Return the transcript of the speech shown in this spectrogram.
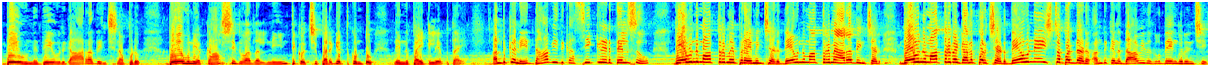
దేవుణ్ణి దేవుడికి ఆరాధించినప్పుడు దేవుని యొక్క ఆశీర్వాదాలు నీ ఇంటికి వచ్చి పరిగెత్తుకుంటూ నిన్ను పైకి లేపుతాయి. అందుకని దావీదికి ఆ సీక్రెట్ తెలుసు. దేవుని మాత్రమే ప్రేమించాడు. దేవుని మాత్రమే ఆరాధించాడు. దేవుని మాత్రమే గనపరిచాడు దేవుణ్ణే ఇష్టపడ్డాడు. అందుకని దావీదు హృదయం గురించి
